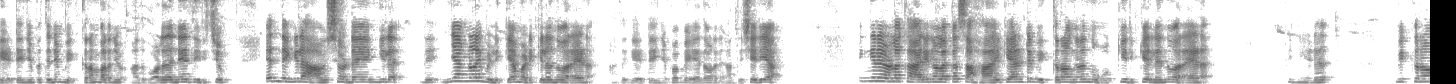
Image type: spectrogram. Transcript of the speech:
കേട്ട് കഴിഞ്ഞപ്പോഴത്തേനും വിക്രം പറഞ്ഞു അതുപോലെ തന്നെ തിരിച്ചും. എന്തെങ്കിലും ആവശ്യം ഉണ്ടെങ്കിൽ ദേ, ഞങ്ങളെ വിളിക്കാൻ പഠിക്കില്ലെന്ന് പറയണം. അത് കേട്ട് കഴിഞ്ഞപ്പോൾ വേദ പറഞ്ഞു അത് ശരിയാ. ഇങ്ങനെയുള്ള കാര്യങ്ങളൊക്കെ സഹായിക്കാനായിട്ട് വിക്രം അങ്ങനെ നോക്കിയിരിക്കല്ലേ എന്ന് പറയണ. പിന്നീട് വിക്രം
